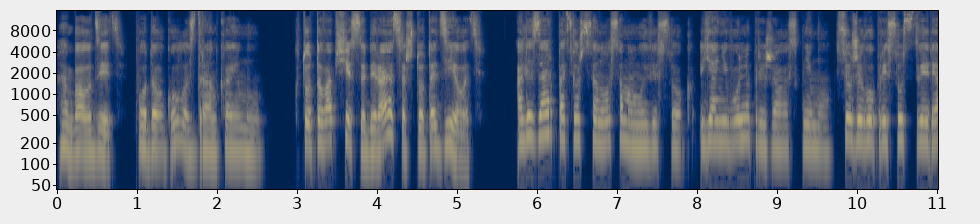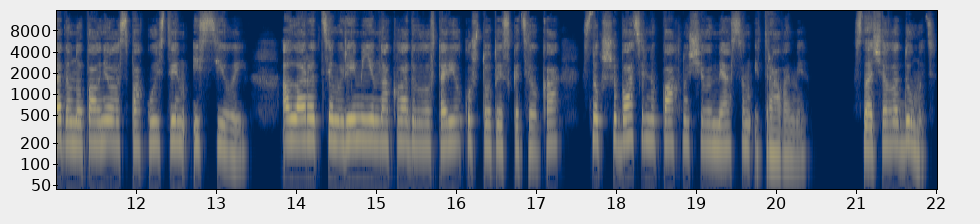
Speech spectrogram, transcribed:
«Обалдеть!» – подал голос Дранка ему. Кто-то вообще собирается что-то делать. Ализар потерся носом о мой висок. Я невольно прижалась к нему. Все же его присутствие рядом наполняло спокойствием и силой. а Ларет тем временем накладывала в тарелку что-то из котелка, сногсшибательно пахнущего мясом и травами. «Сначала думать,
